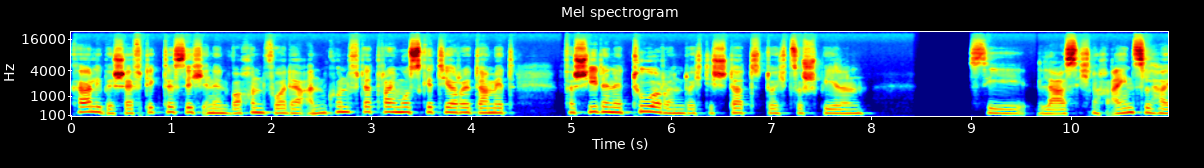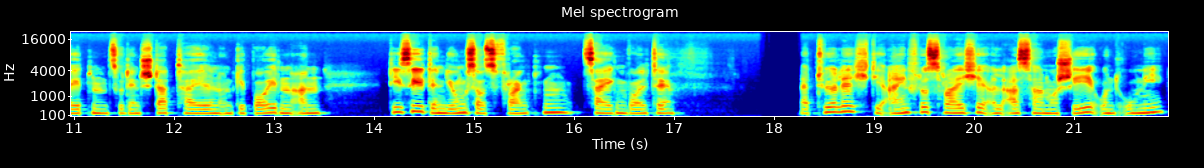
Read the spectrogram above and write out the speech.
Carly beschäftigte sich in den Wochen vor der Ankunft der drei Musketiere damit, verschiedene Touren durch die Stadt durchzuspielen. Sie las sich noch Einzelheiten zu den Stadtteilen und Gebäuden an, die sie den Jungs aus Franken zeigen wollte. Natürlich die einflussreiche Al-Azhar-Moschee und Uni,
